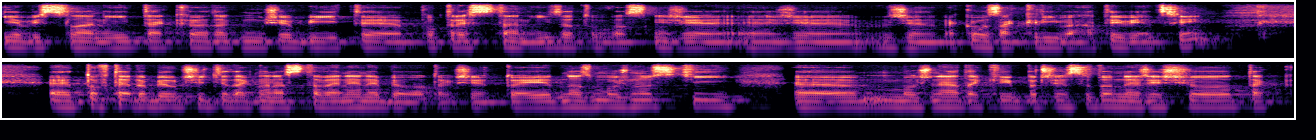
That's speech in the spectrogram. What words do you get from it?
je, vyslaný, tak, tak může být eh, potrestaný za to vlastně, že, že, že jako zakrývá ty věci. Eh, to v té době určitě takhle nastavené nebylo, takže to je jedna z možností. Eh, možná taky, protože se to neřešilo, tak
